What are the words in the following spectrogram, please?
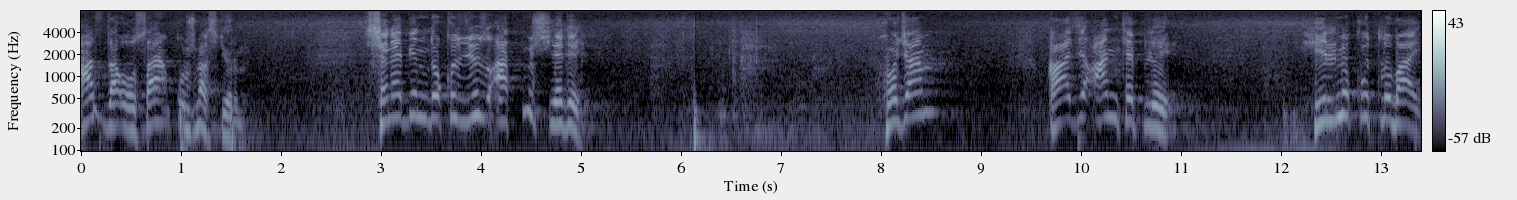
az da olsa konuşmak istiyorum. Sene 1967 hocam Gazi Antepli Hilmi Kutlubay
